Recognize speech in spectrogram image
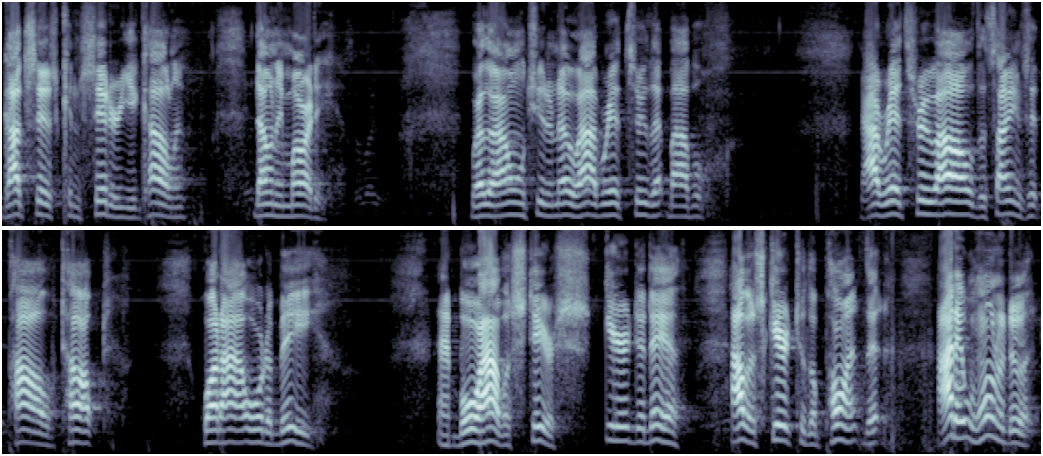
God says, consider you calling. Donnie Marty. Brother, I want you to know I read through that Bible. I read through all the things that Paul taught what I ought to be. And boy, I was still scared to death. I was scared to the point that I didn't want to do it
